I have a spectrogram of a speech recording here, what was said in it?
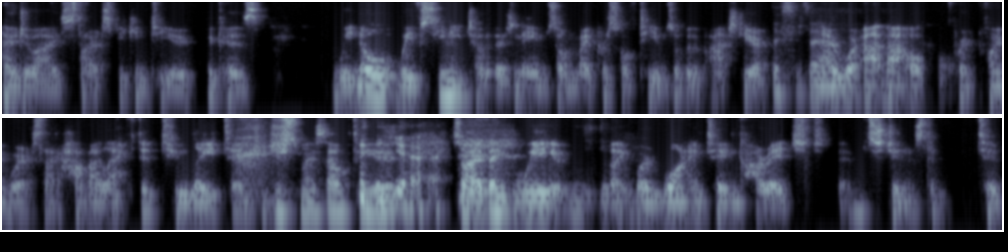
how do I start speaking to you? Because we know we've seen each other's names on Microsoft Teams over the past year. This is now we're at that awkward point where it's like, have I left it too late to introduce myself to you? yeah. So I think we like we're wanting to encourage students to to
